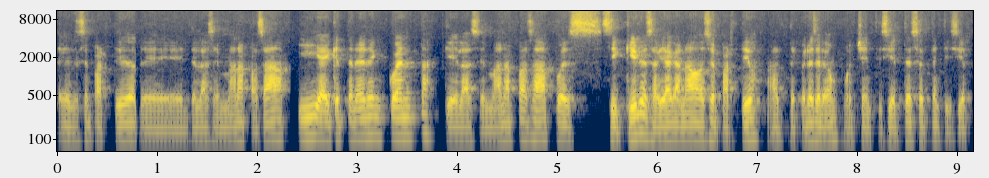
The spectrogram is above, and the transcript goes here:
ese partido de, de, la semana pasada. Y hay que tener en cuenta que la semana pasada, pues Siquirres había ganado ese partido ante Pérez de León, 87-77.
